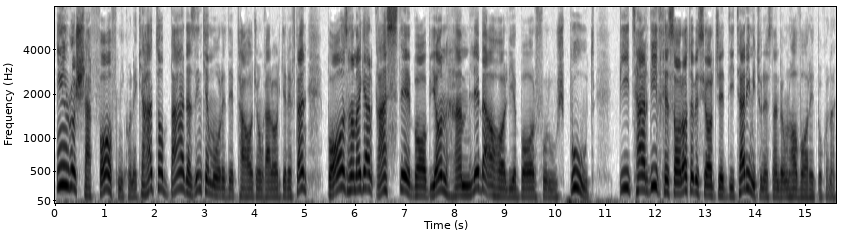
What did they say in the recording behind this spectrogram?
این رو شفاف می‌کنه که حتی بعد از اینکه مورد تهاجم قرار گرفتن باز هم اگر قصد بابیان حمله به اهالی بارفروش بود بی تردید خسارات بسیار جدیتری می‌تونستن به اونها وارد بکنن.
